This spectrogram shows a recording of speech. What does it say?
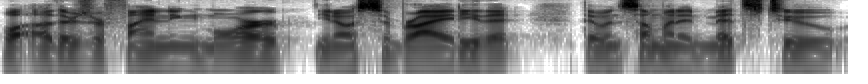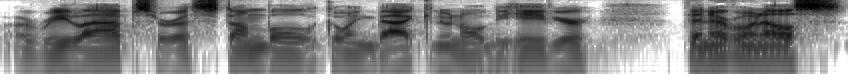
while others are finding more, you know, sobriety that that when someone admits to a relapse or a stumble going back into an old behavior, then everyone else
